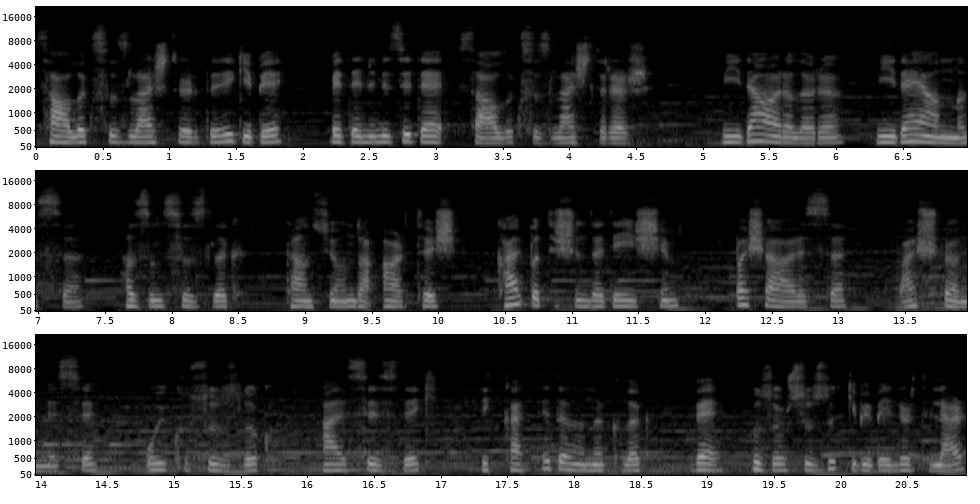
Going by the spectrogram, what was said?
sağlıksızlaştırdığı gibi bedenimizi de sağlıksızlaştırır. Mide ağrıları, mide yanması, hazımsızlık, tansiyonda artış, kalp atışında değişim, baş ağrısı, baş dönmesi, uykusuzluk, halsizlik, dikkatte dağınıklık ve huzursuzluk gibi belirtiler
